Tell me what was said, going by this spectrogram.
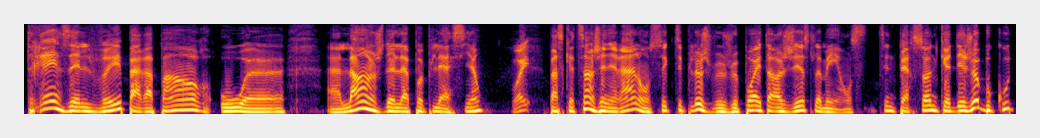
très élevé par rapport au, à l'âge de la population. Oui. Parce que, tu sais, en général, on sait que, puis là, je veux, je veux pas être âgiste, là, mais on une personne qui a déjà beaucoup de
